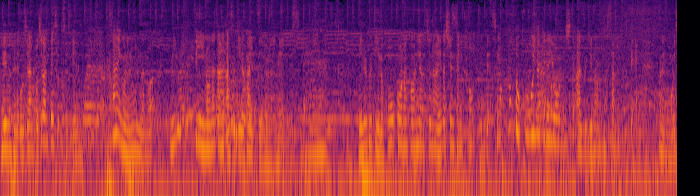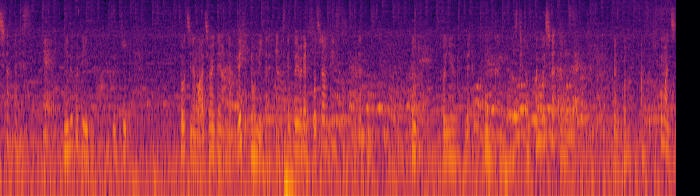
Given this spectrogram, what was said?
というわけでこちらこちらの点数とさせていただきます。最後に飲んだのはミルクティーの中に小豆が入っているようなイメージですね。ミルクティーの芳香な香りが口の中に入れた瞬間に香ってきてその後こう追いかけるようにして小豆の甘さが来てこれも美味しかったです。ミルクティーと小豆。どちらも味わいたいわけならぜひ飲んでいただきたいですね。というわけでこちらの点数とさせていただきます。はいというわけで今回のお店とっても美味しかったです。やっぱりこの小豆小町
